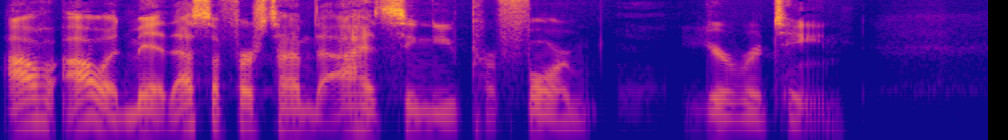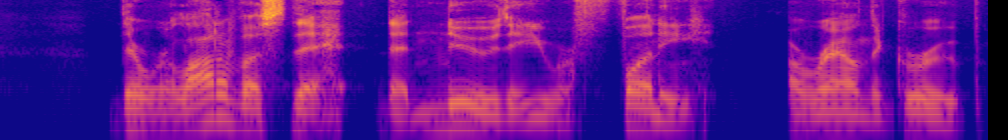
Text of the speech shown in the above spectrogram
I'll, I'll admit, that's the first time that I had seen you perform your routine. There were a lot of us that that knew that you were funny around the group,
